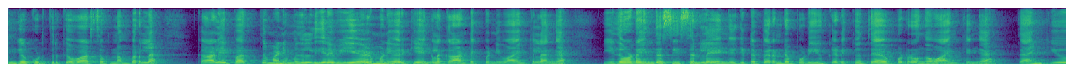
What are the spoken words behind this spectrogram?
இங்கே கொடுத்துருக்க வாட்ஸ்அப் நம்பரில் காலை பத்து மணி முதல் இரவு ஏழு மணி வரைக்கும் எங்களை காண்டாக்ட் பண்ணி வாங்கிக்கலாங்க. இதோட இந்த சீசனில் எங்ககிட்ட பிறண்ட பொடியும் கிடைக்கும். தேவைப்படுறவங்க வாங்கிக்கோங்க. தேங்க்யூ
